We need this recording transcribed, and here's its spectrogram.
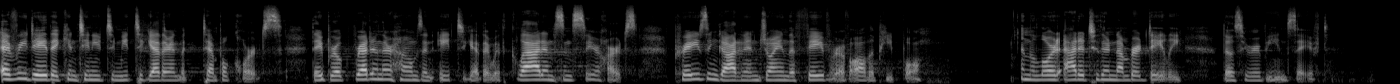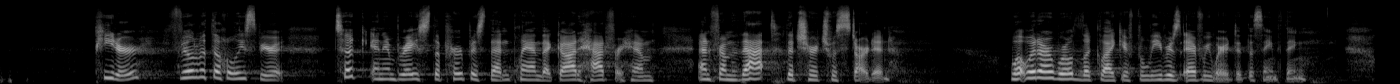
Every day they continued to meet together in the temple courts. They broke bread in their homes and ate together with glad and sincere hearts, praising God and enjoying the favor of all the people. And the Lord added to their number daily those who were being saved. Peter, filled with the Holy Spirit, took and embraced the purpose and plan that God had for him, and from that the church was started. What would our world look like if believers everywhere did the same thing?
